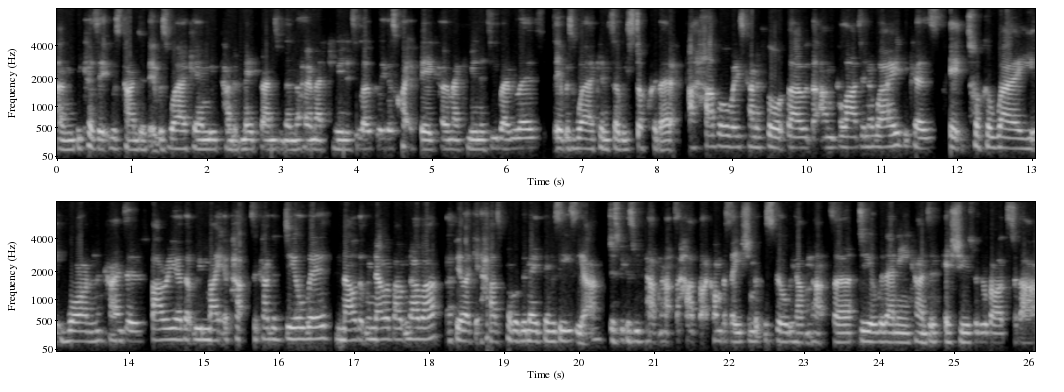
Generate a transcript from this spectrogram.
And because it was kind of, it was working, we kind of made friends within the home ed community locally. There's quite a big home ed community where we live. It was working, so we stuck with it. I have always kind of thought, though, that I'm glad in a way because it took away one kind of barrier that we might have had to kind of deal with now that we know about Noah. I feel like it has probably made things easier just because we haven't had to have that conversation with the school. We haven't had to deal with any kind of issues with regards to that.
